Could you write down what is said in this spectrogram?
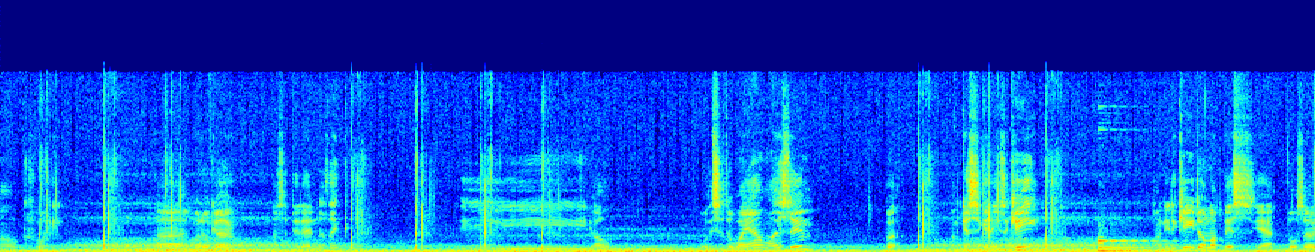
Oh crikey. Uh, where do I go? That's a dead end, I think. oh. Well, this is the way out, I assume. But to unlock this. Yeah, thought so.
